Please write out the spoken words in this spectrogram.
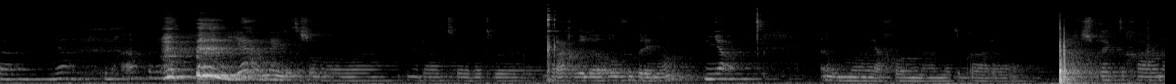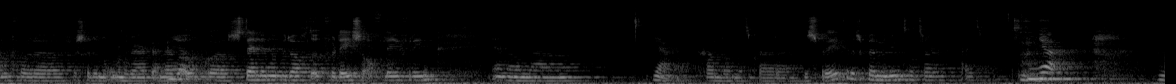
Um, ja, je nog aanvullen? ja, nee, dat is allemaal inderdaad wat we graag willen overbrengen. Ja. Om uh, ja, gewoon uh, met elkaar uh, in gesprek te gaan over verschillende onderwerpen. En we ja. hebben ook stellingen bedacht, ook voor deze aflevering. En dan ja, gaan we dat met elkaar bespreken. Dus ik ben benieuwd wat er uitkomt. Ja. ja.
